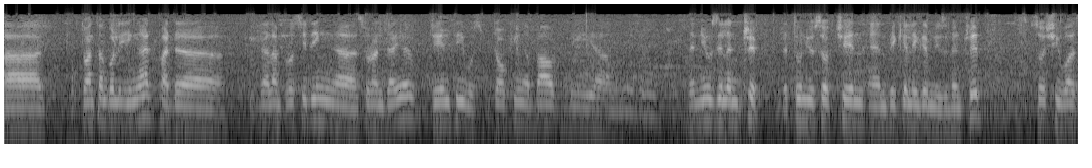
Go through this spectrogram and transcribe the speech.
Uh, tuan-tuan boleh ingat pada dalam proceeding uh, Suranjaya, JNT was talking about the um, the New Zealand trip, the Tun Eusoff Chin and VK Lingam New Zealand trip. So she was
